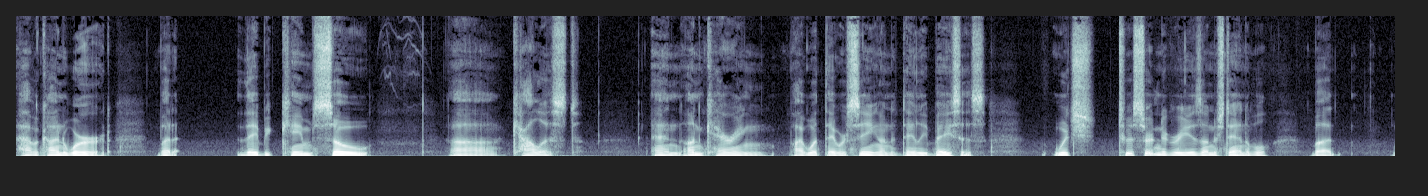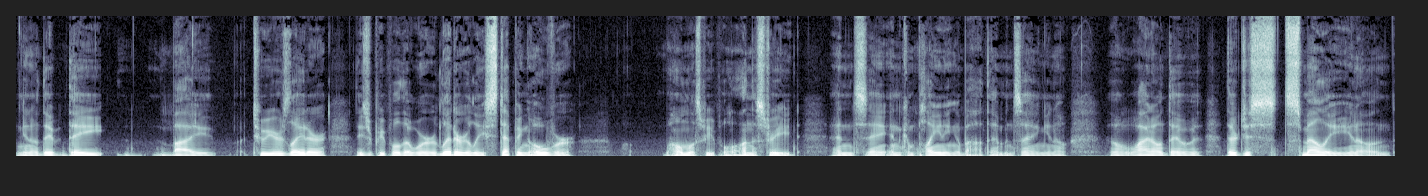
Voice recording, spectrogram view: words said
have a kind word, but they became so uh, calloused and uncaring by what they were seeing on a daily basis, which to a certain degree is understandable, but you know they they by two years later these are people that were literally stepping over homeless people on the street and saying and complaining about them and saying you know oh, why don't they they're just smelly you know and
